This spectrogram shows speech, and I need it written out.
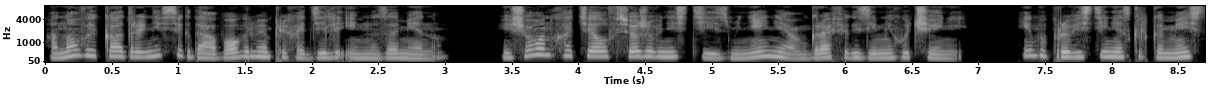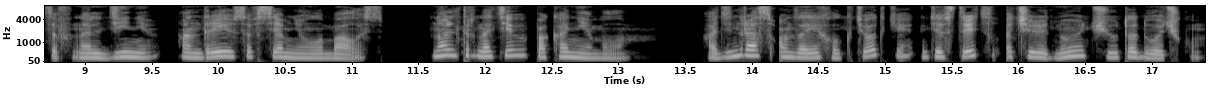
а новые кадры не всегда вовремя приходили им на замену. Еще он хотел все же внести изменения в график зимних учений, ибо провести несколько месяцев на льдине Андрею совсем не улыбалось. Но альтернативы пока не было. Один раз он заехал к тетке, где встретил очередную чью-то дочку.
